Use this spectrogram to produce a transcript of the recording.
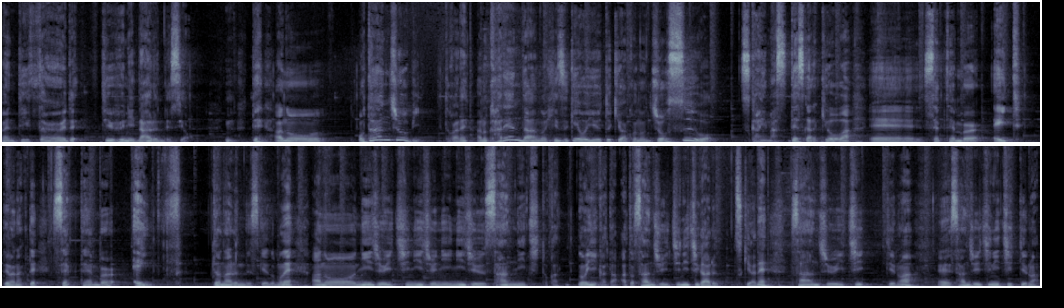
23rd っていうふうになるんですよ。であのお誕生日とかねあのカレンダーの日付を言う時はこの助数を使います。ですから今日は、えー、September 8ではなくて September 8th となるんですけれどもね。あの21、22、23日とかの言い方。あと31日がある月はね31っていうのは、えー、31日っていうのは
